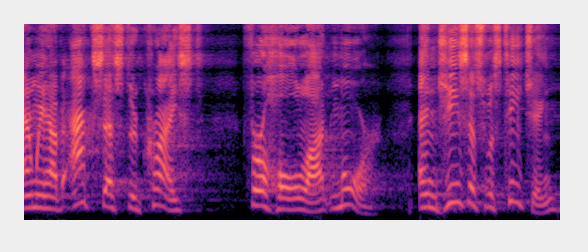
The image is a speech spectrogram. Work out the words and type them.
and we have access through Christ for a whole lot more. And Jesus was teaching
